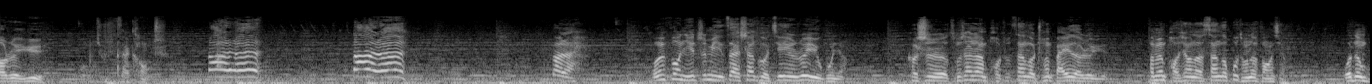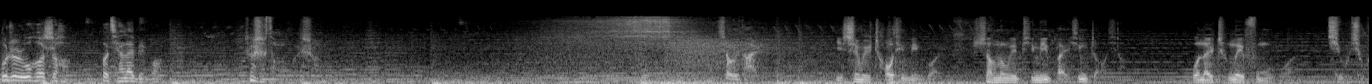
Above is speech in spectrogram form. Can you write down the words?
到瑞玉，我们就是在抗旨。大人，大人，大人，我们奉您之命在山口接应瑞玉姑娘，可是从山上跑出三个穿白衣的瑞玉，他们跑向了三个不同的方向，我等不知如何是好，特前来禀报。这是怎么回事？小尉大人，你身为朝廷命官，尚能为平民百姓着想，我乃城内父母官，岂有袖手旁观之理？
